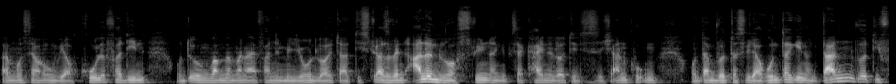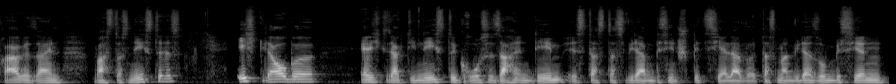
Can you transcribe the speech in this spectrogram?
weil man muss ja irgendwie auch Kohle verdienen. Und irgendwann, wenn man einfach eine Million Leute hat, die streamen, also wenn alle nur noch streamen, dann gibt es ja keine Leute, die sich angucken. Und dann wird das wieder runtergehen. Und dann wird die Frage sein, was das nächste ist. Ich glaube, ehrlich gesagt, die nächste große Sache in dem ist, dass das wieder ein bisschen spezieller wird, dass man wieder so ein bisschen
